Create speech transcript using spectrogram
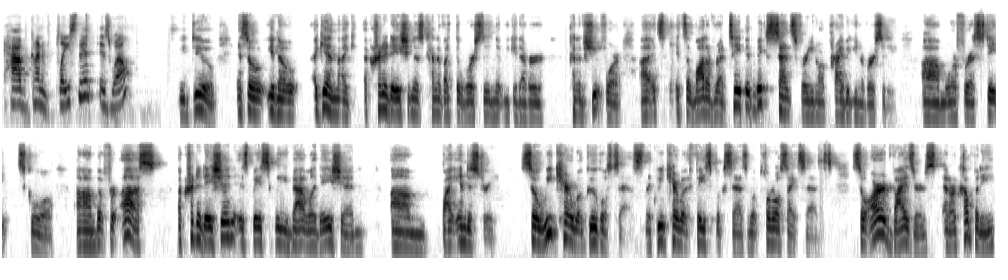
have kind of placement as well? We do. And so you know again like accreditation is kind of like the worst thing that we could ever kind of shoot for. Uh, it's it's a lot of red tape. It makes sense for you know a private university um, or for a state school. Um, but for us accreditation is basically validation um, by industry. So we care what google says. Like we care what facebook says what pluralsight says. So our advisors at our company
